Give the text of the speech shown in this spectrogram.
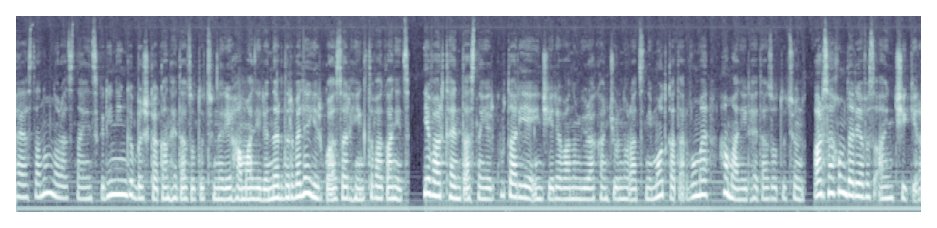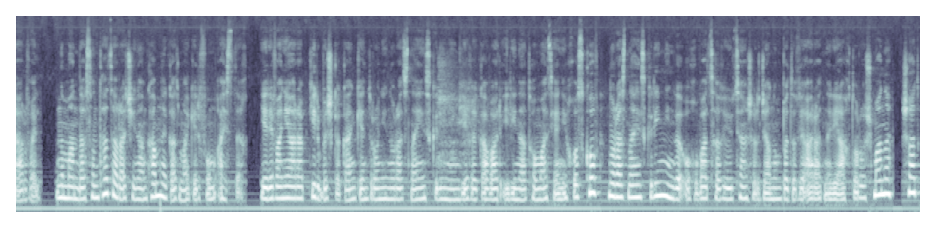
Հայաստանում նորածնային սկրինինգը բժշկական հետազոտությունների համալիրը ներդրվել է 2005 թվականից եւ արդեն 12 տարի է ինչ Երևանում յուրաքանչյուր նորածնի մոտ կատարվում է համալիր հետազոտություն։ Արցախում դեռևս այն չի կիրառվել։ Նման դասընթաց առաջին անգամն է կազմակերպվում այստեղ։ Երևանի Արաբկիր բժշկական կենտրոնի նորածնային սկրինինգի ղեկավար Իրինա Թոմասյանի խոսքով նորածնային սկրինինգը ուղղված հղիության շրջանում բտղի արատների ախտորոշմանը շատ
